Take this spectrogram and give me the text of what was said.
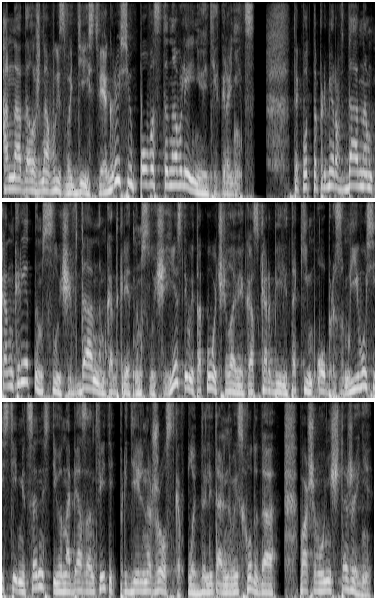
она должна вызвать действие агрессию по восстановлению этих границ. Так вот, например, в данном конкретном случае, в данном конкретном случае, если вы такого человека оскорбили таким образом, в его системе ценностей он обязан ответить предельно жестко, вплоть до летального исхода, до вашего уничтожения.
